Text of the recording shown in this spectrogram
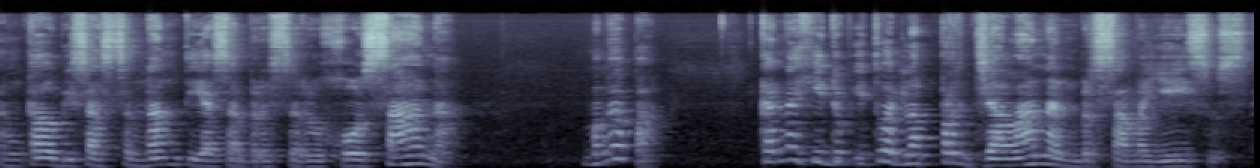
engkau bisa senantiasa berseru Hosana. Mengapa? Karena hidup itu adalah perjalanan bersama Yesus.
